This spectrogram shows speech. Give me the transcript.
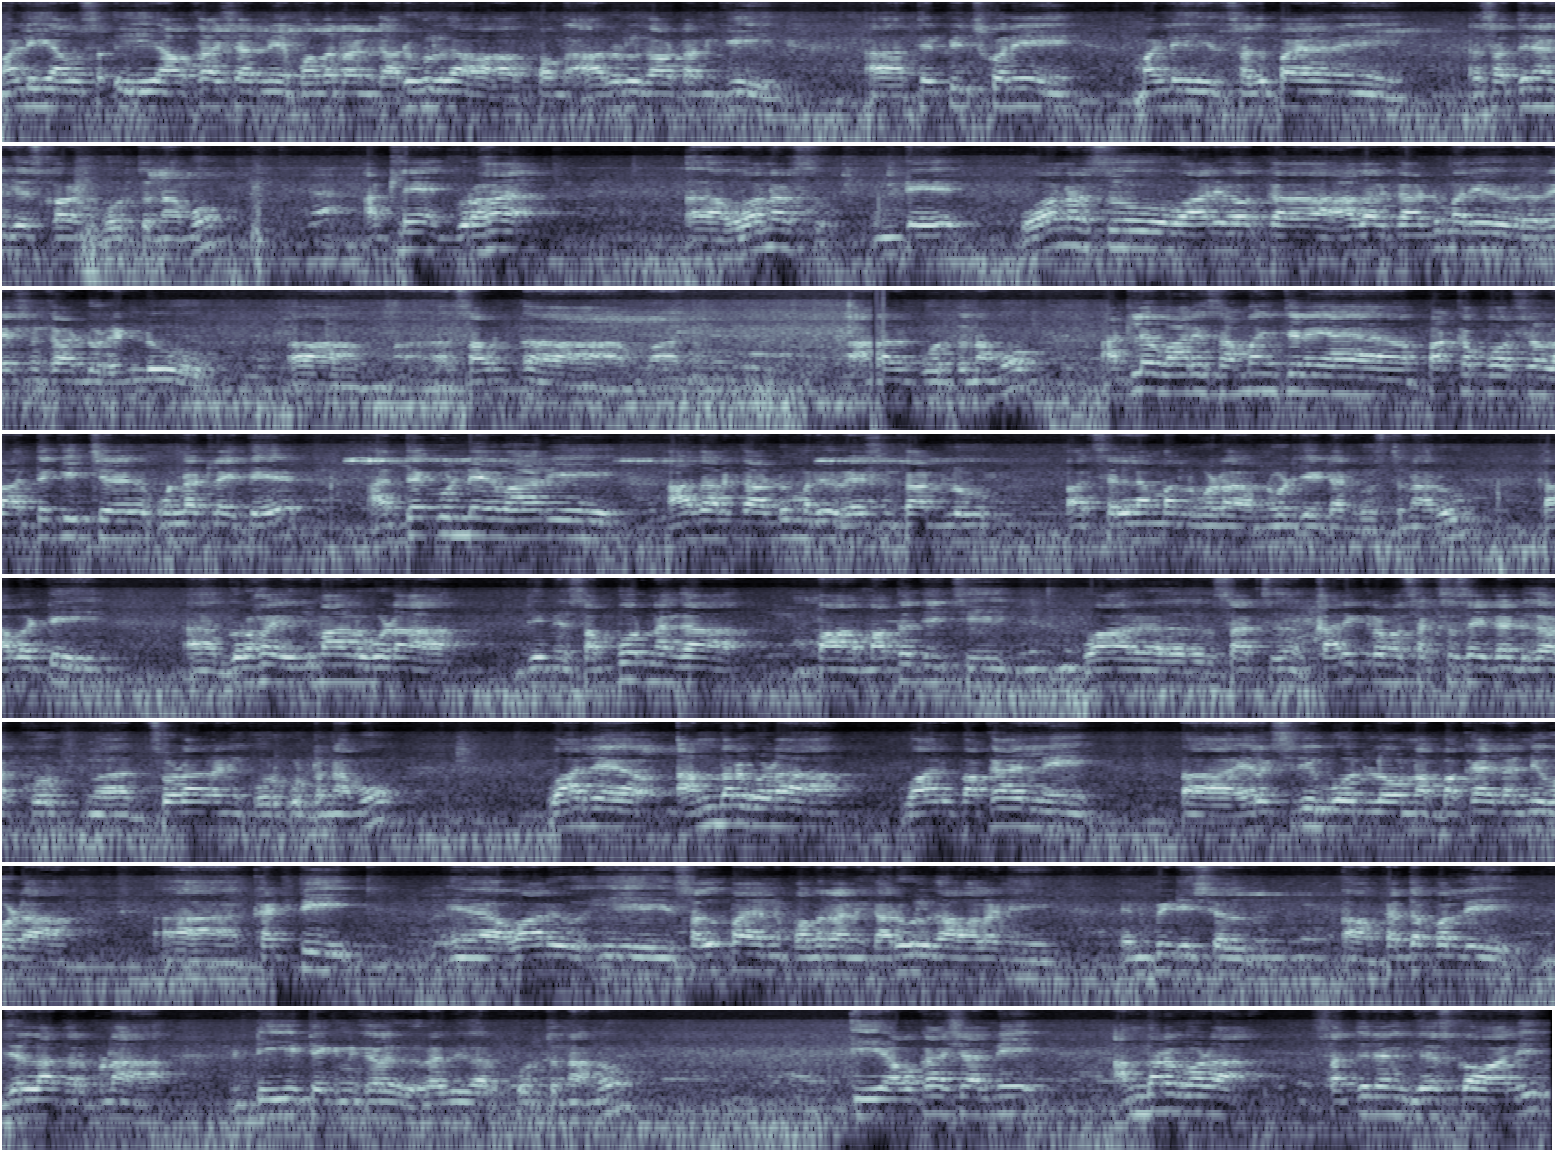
మళ్ళీ ఈ అవస ఈ అవకాశాన్ని పొందడానికి అర్హులుగా అర్హులు కావడానికి తెప్పించుకొని మళ్ళీ సదుపాయాన్ని సద్వినియోగం చేసుకోవాలని కోరుతున్నాము. అట్లే గృహ ఓనర్స్ ఉంటే ఓనర్స్ వారి యొక్క ఆధార్ కార్డు మరియు రేషన్ కార్డు రెండు ఆ, ఆధారం కోరుతున్నాము. అట్లే వారికి సంబంధించిన పక్క పోర్షన్లు అద్దెకి ఇచ్చే ఉన్నట్లయితే అద్దెకుండే వారి ఆధార్ కార్డు మరియు రేషన్ కార్డులు సెల్ నెంబర్లు కూడా నోట్ చేయడానికి వస్తున్నారు. కాబట్టి గృహ యజమానులు కూడా దీన్ని సంపూర్ణంగా మా మద్దతు ఇచ్చి వారు సక్సెస్ కార్యక్రమం సక్సెస్ అయ్యేటట్టుగా కోరు చూడాలని కోరుకుంటున్నాము. వారి అందరూ కూడా వారి బకాయిల్ని ఎలక్ట్రిసిటీ బోర్డులో ఉన్న బకాయిలన్నీ కూడా కట్టి వారు ఈ సదుపాయాన్ని పొందడానికి అర్హులు కావాలని ఎన్పిటిషియల్ పెద్దపల్లి జిల్లా తరపున డిఈ టెక్నికల్ రవి గారు కోరుతున్నాను. ఈ అవకాశాన్ని అందరూ కూడా సద్వినియోగం చేసుకోవాలి.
